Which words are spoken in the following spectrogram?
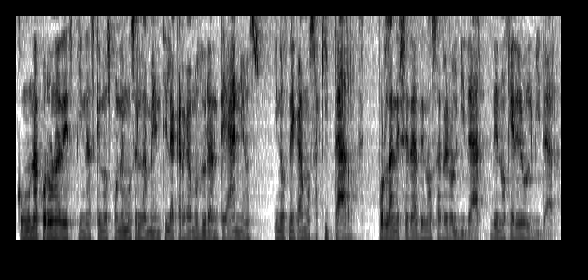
como una corona de espinas que nos ponemos en la mente y la cargamos durante años y nos negamos a quitar por la necesidad de no saber olvidar, de no querer olvidar.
